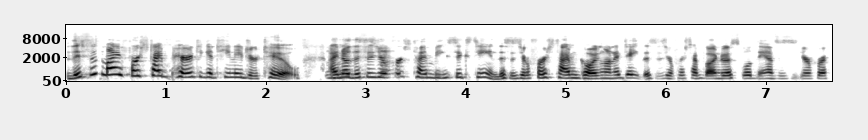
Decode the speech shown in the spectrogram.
This is my first time parenting a teenager too. I know this is your first time being 16. This is your first time going on a date. This is your first time going to a school dance. This is your first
